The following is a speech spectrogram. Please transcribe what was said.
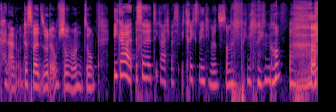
keine Ahnung, das war halt so der Umschwung und so. Egal, ist ja jetzt egal. Ich weiß, ich krieg's nicht mehr zusammen mit meinem kleinen Kopf.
